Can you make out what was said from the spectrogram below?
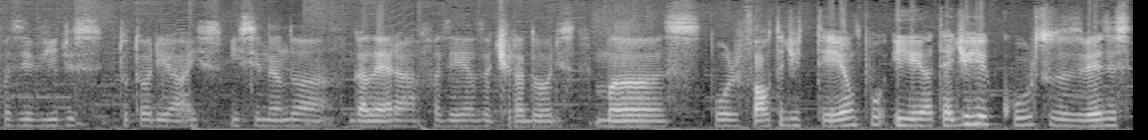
fazer vídeos tutoriais ensinando a galera a fazer os atiradores, mas por falta de tempo e até de recursos às vezes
